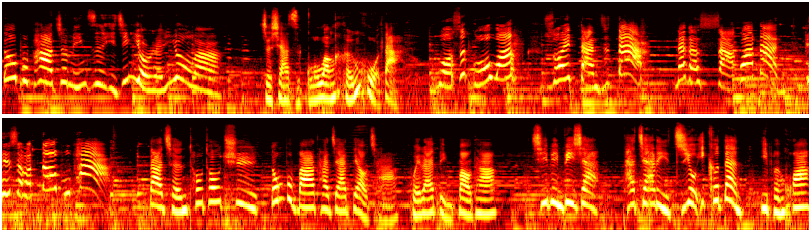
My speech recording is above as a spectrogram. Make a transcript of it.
都不怕这名字已经有人用了。这下子国王很火大。我是国王，所以胆子大。那个傻瓜蛋，凭什么都不怕？大臣偷偷去东部巴他家调查，回来禀报他：启禀陛下。他家里只有一颗蛋、一盆花、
